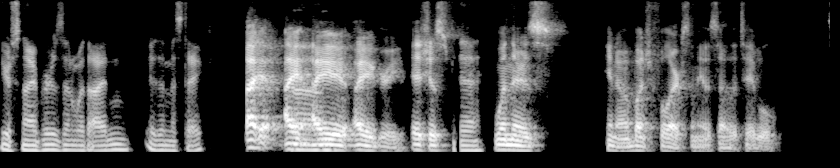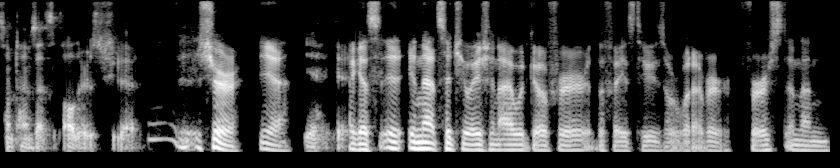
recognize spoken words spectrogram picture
your snipers and with Iden is a mistake. I I um, I I agree. It's just Yeah. when there's you know a bunch of full arcs on the other side of the table, sometimes that's all there is to shoot at. Uh, Sure. Yeah. Yeah, yeah. I guess in that situation, I would go for the phase twos or whatever first, and then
